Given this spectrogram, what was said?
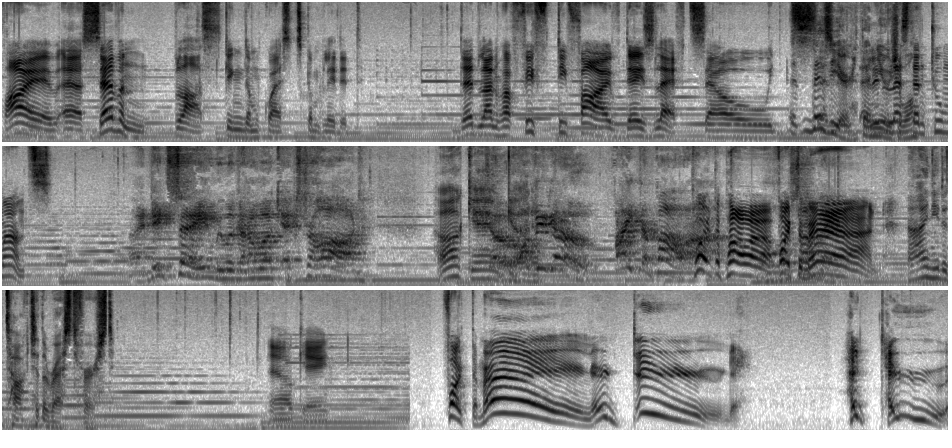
Five, uh, seven plus Kingdom quests completed. Deadline will have 55 days left, so it's busier a, than little less than two months. I did say we were gonna work extra hard. Okay, So we got off it. you go. Fight the power. Fight the power! Fight the Something. man! I need to talk to the rest first. Okay. Fight the man! Oh, dude! Hey, two!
